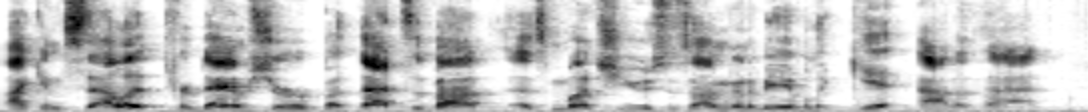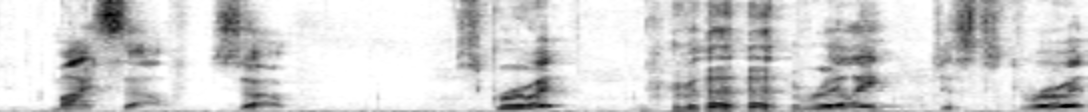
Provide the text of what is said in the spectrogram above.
I can sell it for damn sure, but that's about as much use as I'm going to be able to get out of that myself. So, screw it. really? Just screw it.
